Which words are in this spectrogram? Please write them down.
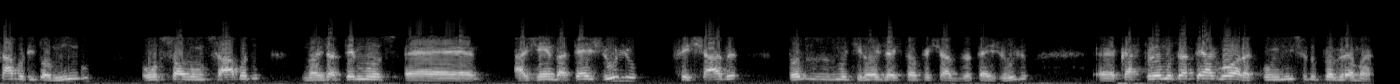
sábado e domingo, ou só num sábado. Nós já temos é, agenda até julho fechada. Todos os mutirões já estão fechados até julho. É, castramos até agora, com o início do programa,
